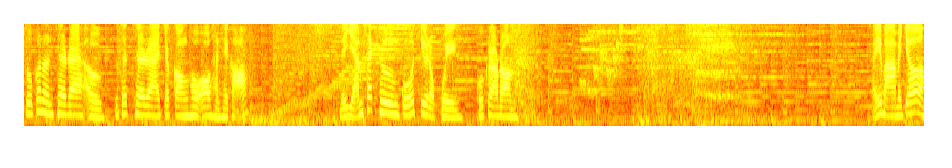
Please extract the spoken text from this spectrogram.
Tôi có nên Terra ừ tôi sẽ Terra cho con Ho-Oh thành hệ cỏ. Để giảm sát thương của chiêu độc quyền của Groudon thấy bà mày chưa?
